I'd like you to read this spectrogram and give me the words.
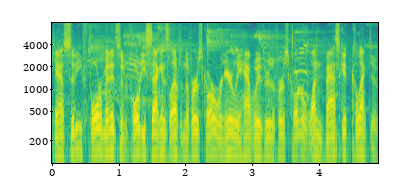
Cass City. Four minutes and 40 seconds left in the first quarter. We're nearly halfway through the first quarter. One basket collective.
